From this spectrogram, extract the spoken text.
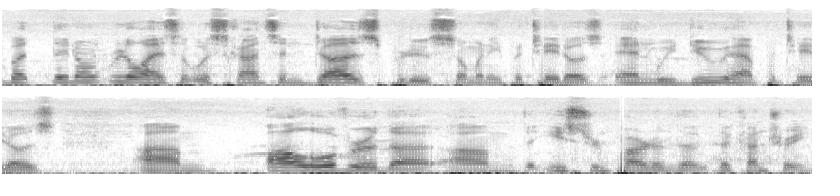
but they don't realize that Wisconsin does produce so many potatoes, and we do have potatoes um, all over the um, the eastern part of the, the country.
